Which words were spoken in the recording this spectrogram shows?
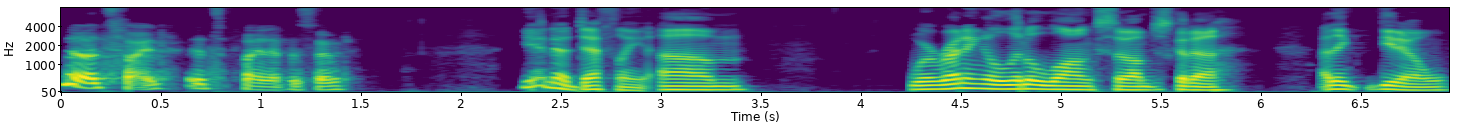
no, it's fine. It's a fine episode. Yeah, no, definitely. Um, we're running a little long, so I'm just gonna. I think you know,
